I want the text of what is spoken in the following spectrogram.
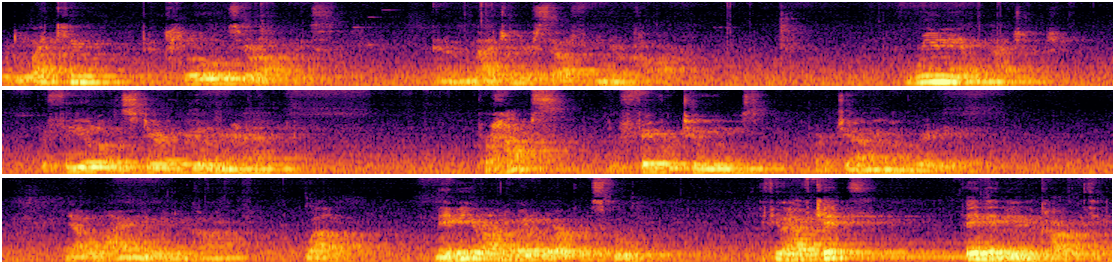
would like you to close your eyes and imagine yourself in your car. Really imagine it. The feel of the steering wheel in your hand. Perhaps your favorite tunes are jamming on the radio. Now, why are you in your car? Well, maybe you're on your way to work or school. If you have kids, they may be in the car with you.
